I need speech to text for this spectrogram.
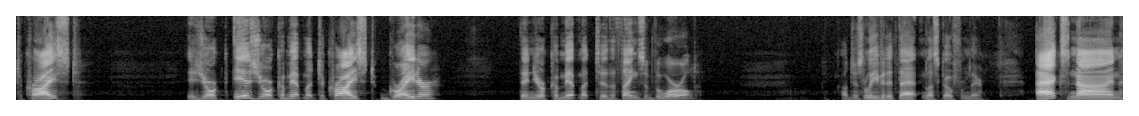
to Christ? Is your, is your commitment to Christ greater than your commitment to the things of the world? I'll just leave it at that and let's go from there. Acts 9,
